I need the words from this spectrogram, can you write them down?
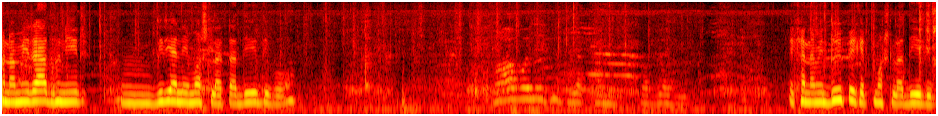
এখন আমি রাঁধুনির বিরিয়ানি মশলাটা দিয়ে দিব। এখানে আমি দুই প্যাকেট মশলা দিয়ে দিব।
